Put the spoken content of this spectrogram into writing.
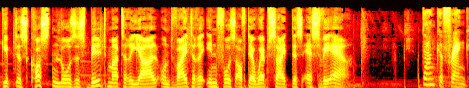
gibt es kostenloses Bildmaterial und weitere Infos auf der Website des SWR. Danke, Frank.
